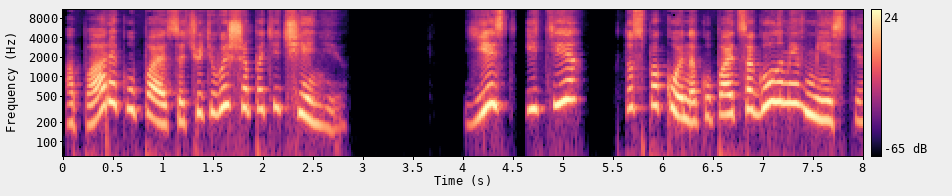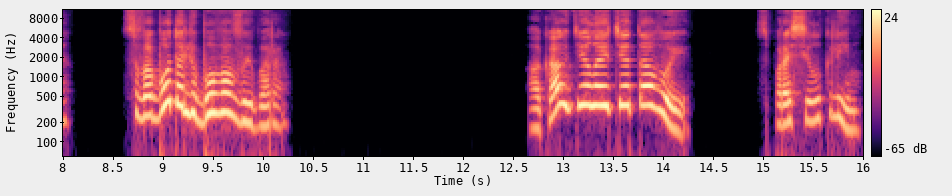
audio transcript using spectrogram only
а пары купаются чуть выше по течению. Есть и те, кто спокойно купается голыми вместе. Свобода любого выбора. «А как делаете это вы?» — спросил Клим,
